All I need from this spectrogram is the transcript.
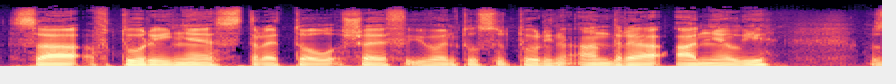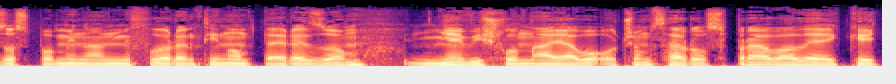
sa v Turíne stretol šéf Juventusu Turín Andrea Aneli so spomínaným Florentínom Perezom. Nevyšlo najavo, o čom sa rozprávali, aj keď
